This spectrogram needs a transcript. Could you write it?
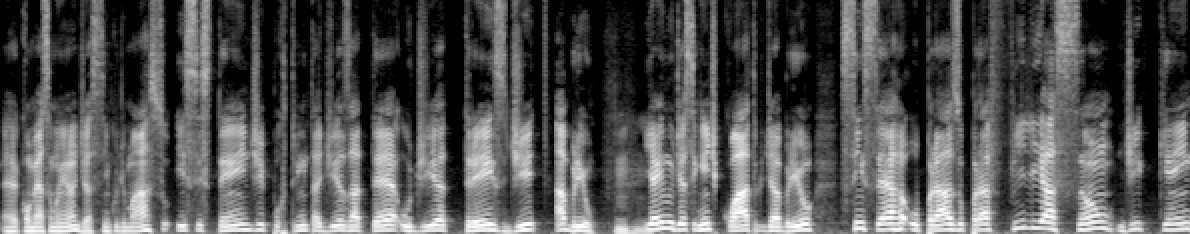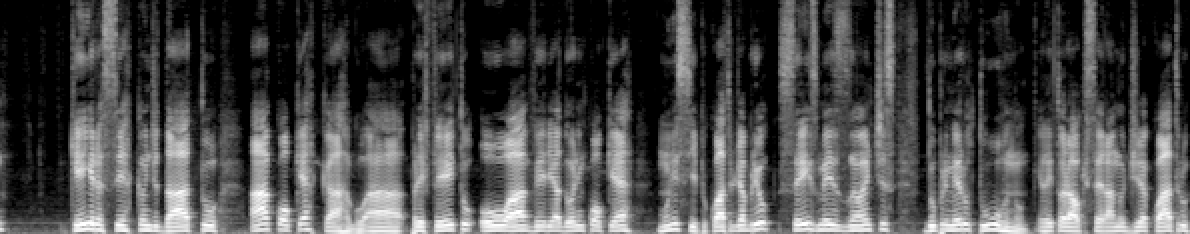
é, começa amanhã, dia 5 de março, e se estende por 30 dias até o dia 3 de abril. Uhum. E aí, no dia seguinte, 4 de abril, se encerra o prazo para filiação de quem queira ser candidato a qualquer cargo, a prefeito ou a vereador em qualquer município. 4 de abril, seis meses antes do primeiro turno eleitoral, que será no dia 4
